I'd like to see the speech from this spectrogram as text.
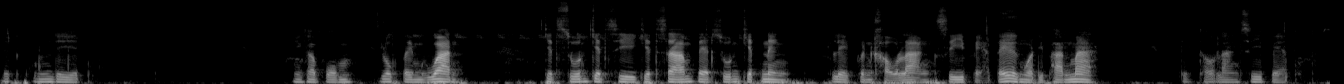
เอสคุณเดชนี่ครับผมลงไปมือว่านเจ็ดศูนย์เจ็ดสี่เจ็ดสามแปดศูนย์เจ็ดหนึ่งเลขเพิ่อนเขาล่างสี่แปดเด้องวดที่ผ่านมาเลขเขาล่างสี่แปดส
